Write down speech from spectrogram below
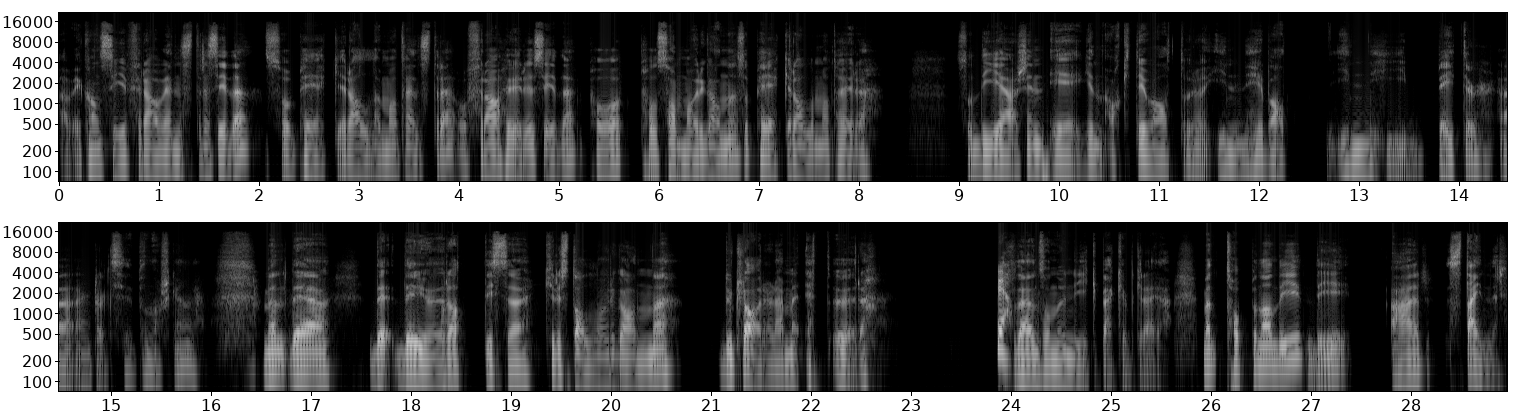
ja, vi kan si fra venstre side, så peker alle mot venstre, og fra høyre side, på, på samme organet, så peker alle mot høyre. Så de er sin egen aktivator og inhibat, inhibator Jeg klarer ikke å si det på norsk, jeg. Men det, det, det gjør at disse krystallorganene Du klarer deg med ett øre. Ja. Så det er en sånn unik backup-greie. Men toppen av de, de er steiner.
